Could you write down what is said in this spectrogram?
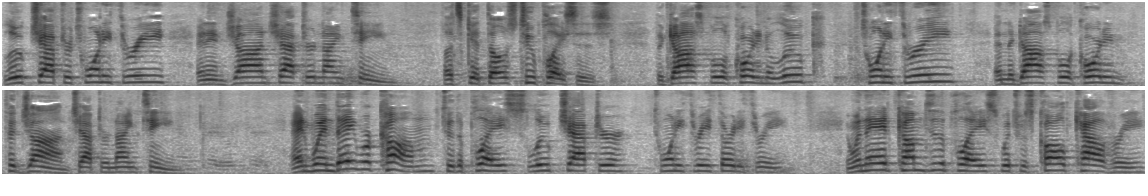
Luke chapter 23 and in John chapter 19. Let's get those two places. The gospel according to Luke 23 and the gospel according to John chapter 19. And when they were come to the place, Luke chapter 23 33, and when they had come to the place which was called Calvary,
